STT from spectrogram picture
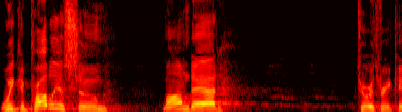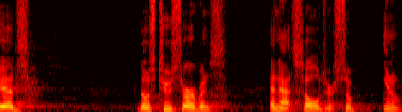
We could probably assume mom, dad, two or three kids, those two servants, and that soldier. So, you know,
